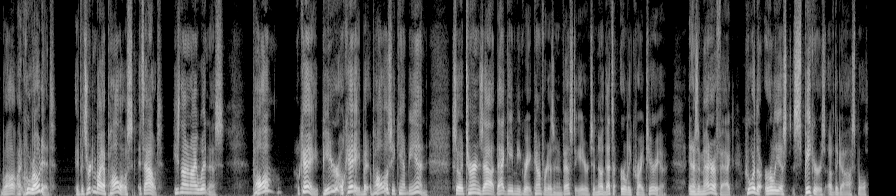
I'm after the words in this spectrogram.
Well, who wrote it? If it's written by Apollos, it's out. He's not an eyewitness. Paul, okay. Peter, okay. But Apollos, he can't be in. So it turns out that gave me great comfort as an investigator to know that's an early criteria. And as a matter of fact, who are the earliest speakers of the gospel,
